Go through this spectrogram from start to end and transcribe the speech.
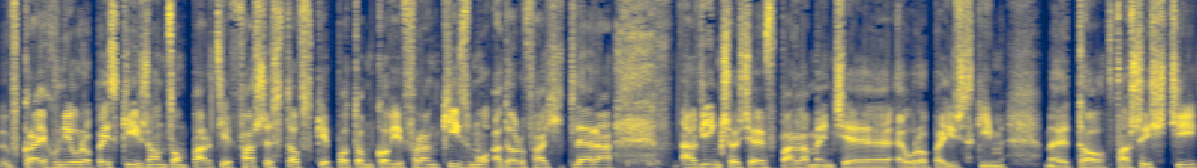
w krajach Unii Europejskiej rządzą partie faszystowskie, potomkowie frankizmu, Adolfa Hitlera, a większość w parlamencie europejskim e, to faszyści.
